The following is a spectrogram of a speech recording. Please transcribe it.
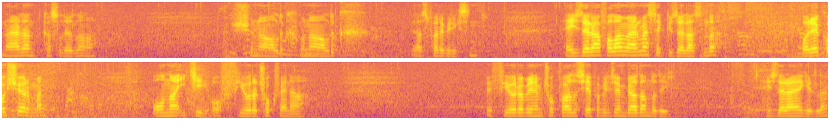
Nereden kasılıyordu lan o? Şunu aldık, bunu aldık. Biraz para biriksin. Ejderha falan vermezsek güzel aslında. Oraya koşuyorum ben. Ona 2. Of Fiora çok fena. Ve Fiora benim çok fazla şey yapabileceğim bir adam da değil. Ejderhaya girdiler.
